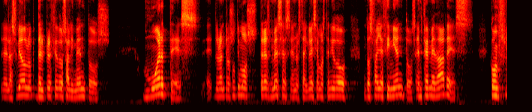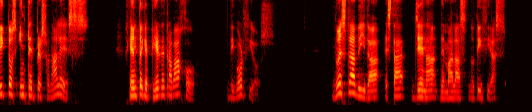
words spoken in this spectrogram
la subida del precio de los alimentos, muertes. Eh, durante los últimos tres meses en nuestra iglesia hemos tenido dos fallecimientos, enfermedades, conflictos interpersonales, gente que pierde trabajo, divorcios. Nuestra vida está llena de malas noticias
